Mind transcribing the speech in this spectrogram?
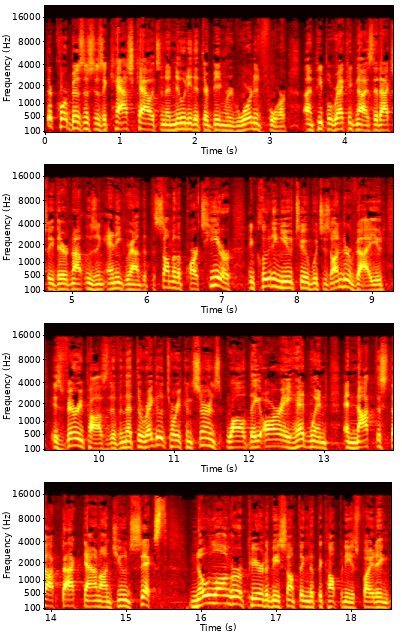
Their core business is a cash cow. It's an annuity that they're being rewarded for. And people recognize that actually they're not losing any ground, that the sum of the parts here, including YouTube, which is undervalued, is very positive, and that the regulatory concerns, while they are a headwind and knock the stock back down on June 6th, no longer appear to be something that the company is fighting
